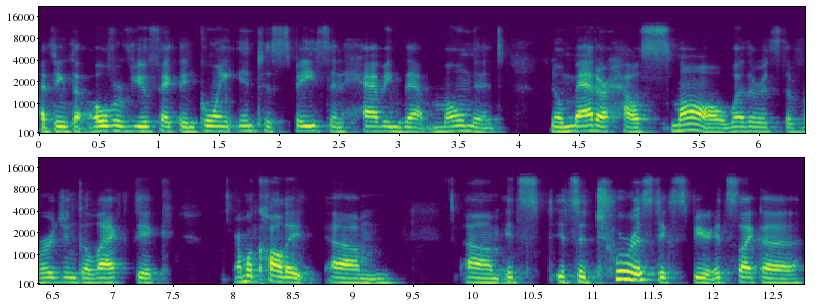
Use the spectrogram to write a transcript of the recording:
I think the overview effect and going into space and having that moment, no matter how small, whether it's the Virgin Galactic, I'm gonna call it, um, um, it's it's a tourist experience. It's like a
